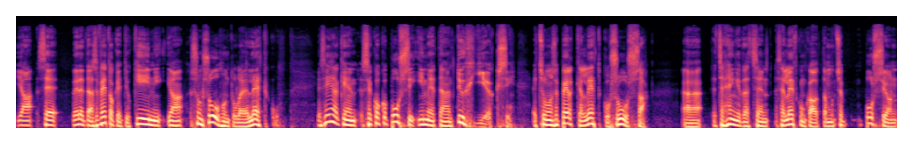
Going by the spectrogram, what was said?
ja se vedetään se vetoketju kiinni ja sun suuhun tulee letku. Ja sen jälkeen se koko pussi imetään tyhjiöksi. Että sulla on se pelkkä letku suussa, ää, että sä hengität sen, sen letkun kautta, mutta se pussi on,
